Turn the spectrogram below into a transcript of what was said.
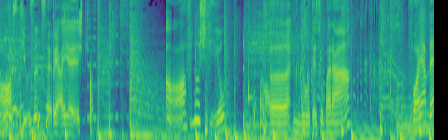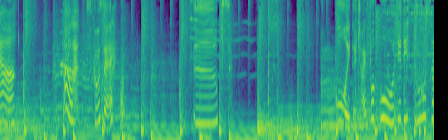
Oh, Susan, ce rea ești! Of, nu știu uh, Nu te supăra? Foaia mea Ah, scuze Ups Uite ce ai făcut, e distrusă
